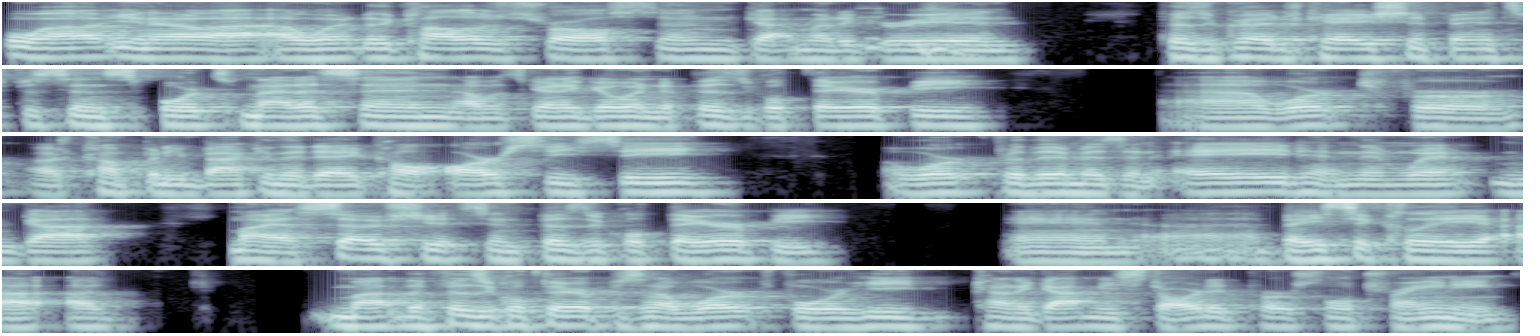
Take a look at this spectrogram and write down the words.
well you know i, I went to the college of charleston got my degree in physical education emphasis in sports medicine i was going to go into physical therapy I worked for a company back in the day called RCC. I worked for them as an aide and then went and got my associates in physical therapy. And uh, basically, I, I, my, the physical therapist I worked for, he kind of got me started personal training.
